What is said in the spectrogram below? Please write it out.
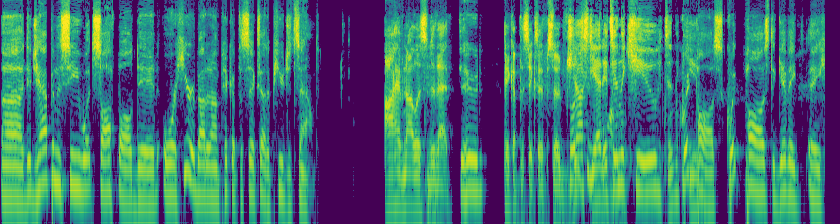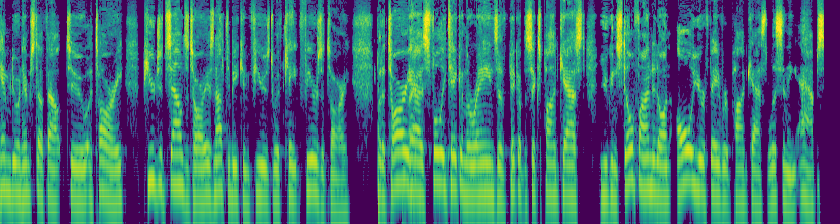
Uh, did you happen to see what softball did or hear about it on Pick Up the Six out of Puget Sound? I have not listened to that Dude, pick up the six episode First just yet. It's in the queue. It's in the quick queue. pause quick pause to give a, a him doing him stuff out to atari puget sounds atari is not to be confused with cape fears atari but atari Right. has fully taken the reins of pick up the six podcast you can still find it on all your favorite podcast listening apps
